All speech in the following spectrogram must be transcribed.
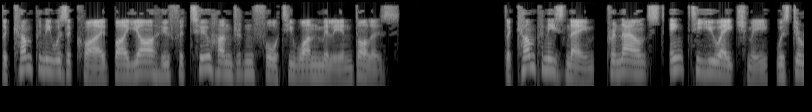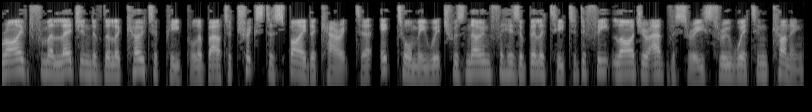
the company was acquired by Yahoo for $241 million. The company's name, pronounced Inktuhme, was derived from a legend of the Lakota people about a trickster spider character, Iktomi which was known for his ability to defeat larger adversaries through wit and cunning.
